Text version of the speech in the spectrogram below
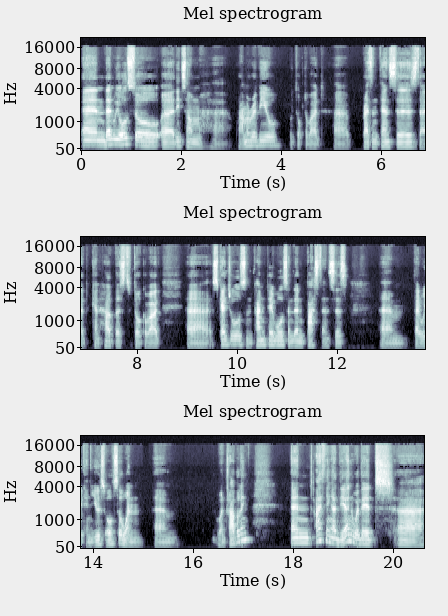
And then we also uh, did some uh, grammar review. We talked about uh, present tenses that can help us to talk about uh, schedules and timetables, and then past tenses um, that we can use also when um, when traveling. And I think at the end with it, uh,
